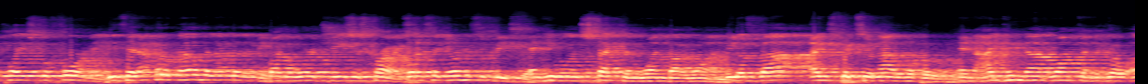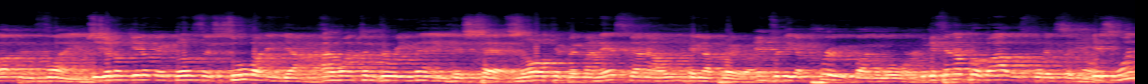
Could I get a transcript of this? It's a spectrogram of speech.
be placed before me Y serán colocados delante de mí by the Lord Jesus Christ. por el Señor Jesucristo. and He will inspect them one by one. Y los va a inspeccionar uno por uno. And I do not want them to go up in Y flames. yo no quiero que entonces suban en llamas. I want them to remain His test No, que permanezcan aún en la prueba. and to be approved by the Y Lord. que sean aprobados por el Señor. It's one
